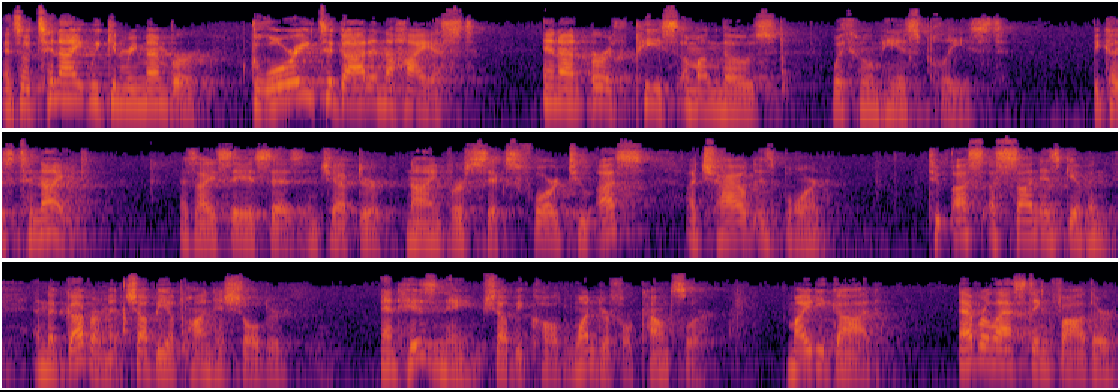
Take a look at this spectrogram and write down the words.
And so tonight we can remember glory to God in the highest, and on earth peace among those with whom he is pleased. Because tonight, as Isaiah says in chapter 9, verse 6, For to us a child is born, to us a son is given, and the government shall be upon his shoulder. And his name shall be called Wonderful Counselor, Mighty God, Everlasting Father,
